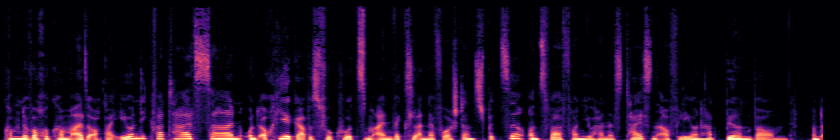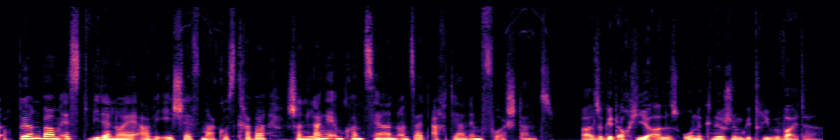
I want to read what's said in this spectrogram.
Kommende Woche kommen also auch bei E.ON die Quartalszahlen und auch hier gab es vor kurzem einen Wechsel an der Vorstandsspitze und zwar von Johannes Theissen auf Leonhard Birnbaum. Und auch Birnbaum ist, wie der neue RWE-Chef Markus Krabber, schon lange im Konzern und seit acht Jahren im Vorstand. Also geht auch hier alles ohne Knirschen im Getriebe weiter.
